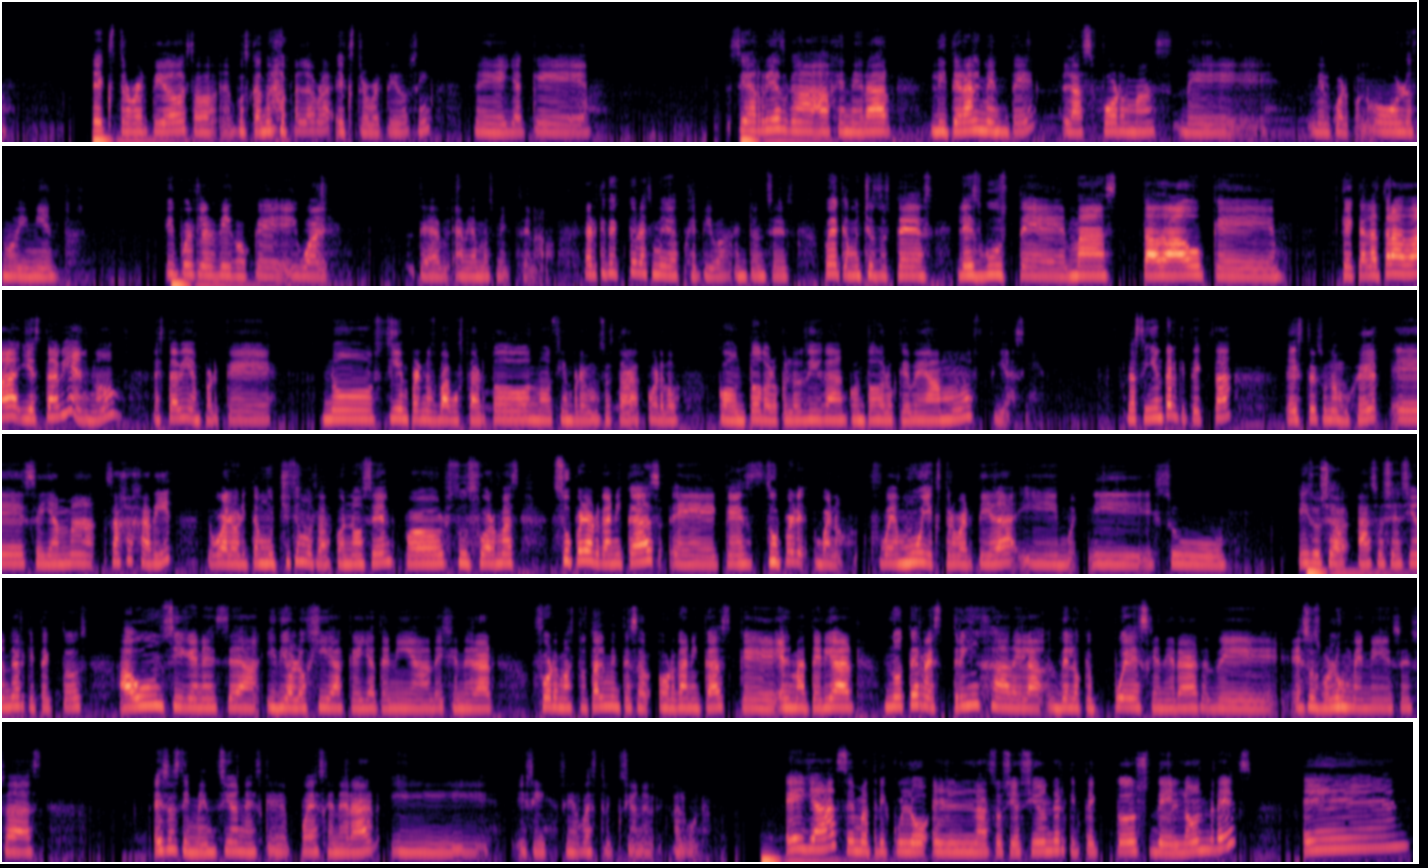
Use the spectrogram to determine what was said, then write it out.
extrovertido, estaba buscando la palabra extrovertido, sí, eh, ya que se arriesga a generar literalmente las formas de, del cuerpo, ¿no? O los movimientos. Y pues les digo que igual que habíamos mencionado. La arquitectura es muy objetiva, entonces puede que a muchos de ustedes les guste más Tadao que que Calatrava y está bien, ¿no? Está bien porque no siempre nos va a gustar todo, no siempre vamos a estar de acuerdo con todo lo que nos digan, con todo lo que veamos y así. La siguiente arquitecta, esta es una mujer, eh, se llama Zaha Hadid. Igual ahorita muchísimos la conocen por sus formas súper orgánicas, eh, que es súper, bueno, fue muy extrovertida y, y su y su asociación de arquitectos aún siguen esa ideología que ella tenía de generar formas totalmente orgánicas que el material no te restrinja de, la, de lo que puedes generar de esos volúmenes, esas, esas dimensiones que puedes generar y, y sí, sin restricciones alguna. Ella se matriculó en la Asociación de Arquitectos de Londres en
